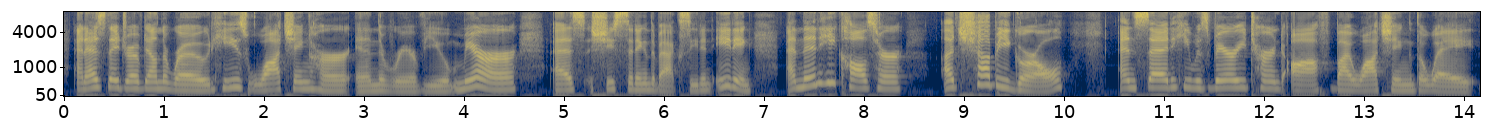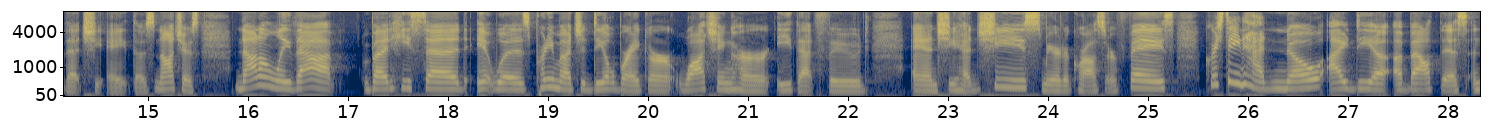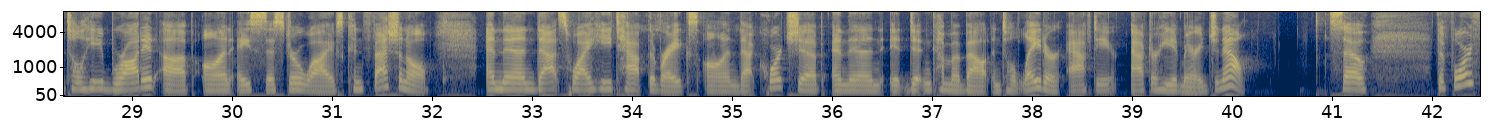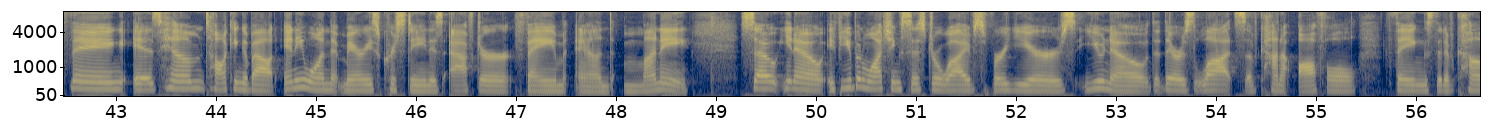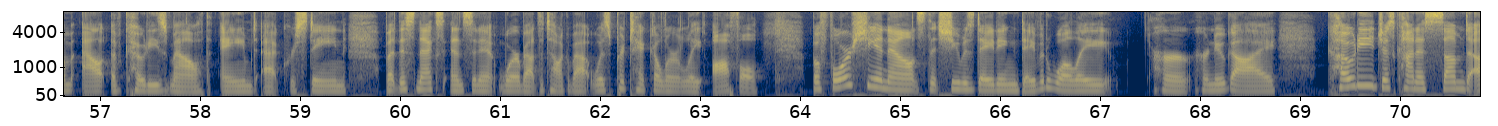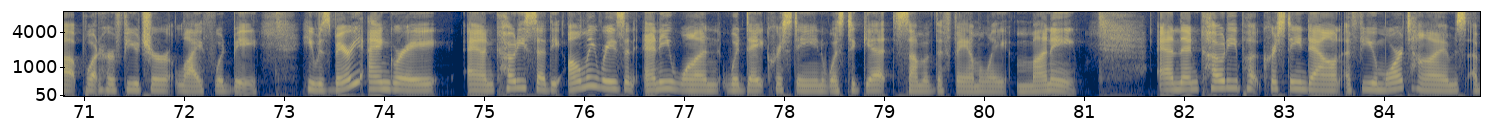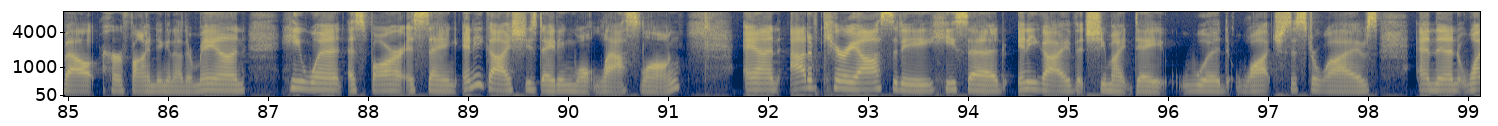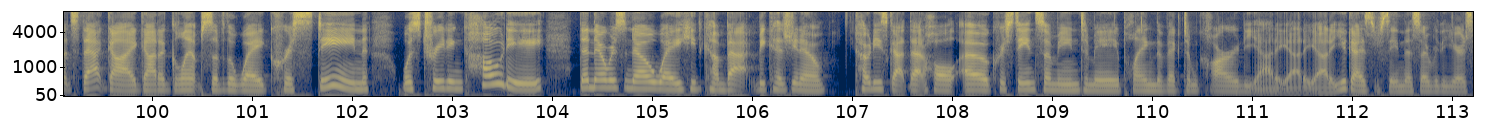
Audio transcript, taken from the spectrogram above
And as they drove down the road, he's watching her in the rearview mirror as she's sitting in the back seat and eating. And then he calls her a chubby girl and said he was very turned off by watching the way that she ate those nachos. Not only that, but he said it was pretty much a deal breaker watching her eat that food and she had cheese smeared across her face. Christine had no idea about this until he brought it up on a sister wives confessional. And then that's why he tapped the brakes on that courtship and then it didn't come about until later after after he had married Janelle. So the fourth thing is him talking about anyone that marries Christine is after fame and money. So, you know, if you've been watching Sister Wives for years, you know that there's lots of kind of awful things that have come out of Kody's mouth aimed at Christine. But this next incident we're about to talk about was particularly awful. Before she announced that she was dating David Woolley, her her new guy, Kody just kind of summed up what her future life would be. He was very angry. And Kody said the only reason anyone would date Christine was to get some of the family money. And then Kody put Christine down a few more times about her finding another man. He went as far as saying any guy she's dating won't last long. And out of curiosity, he said any guy that she might date would watch Sister Wives. And then once that guy got a glimpse of the way Christine was treating Kody, then there was no way he'd come back because, you know, Kody's got that whole, oh, Christine's so mean to me, playing the victim card, yada, yada, yada. You guys have seen this over the years.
